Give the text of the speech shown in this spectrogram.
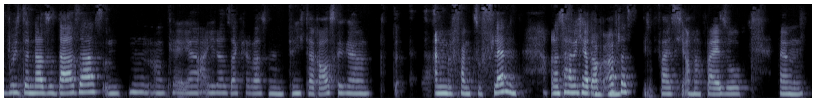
wo ich dann da so da saß und hm, okay, ja, jeder sagt ja was und dann bin ich da rausgegangen und angefangen zu flennen. Und das habe ich halt auch mhm. öfters, ich weiß ich auch noch bei so, ähm,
